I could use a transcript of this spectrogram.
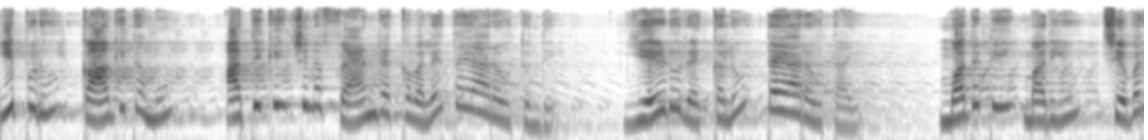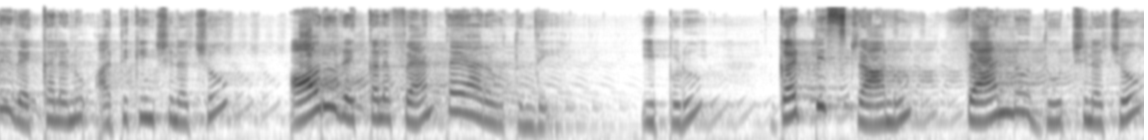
ఇప్పుడు కాగితము అతికించిన ఫ్యాన్ రెక్క వలె తయారవుతుంది. ఏడు రెక్కలు తయారవుతాయి. మొదటి మరియు చివరి రెక్కలను అతికించినచో ఆరు రెక్కల ఫ్యాన్ తయారవుతుంది. ఇప్పుడు గట్టి స్ట్రాను ఫ్యాన్లో దూర్చినచో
